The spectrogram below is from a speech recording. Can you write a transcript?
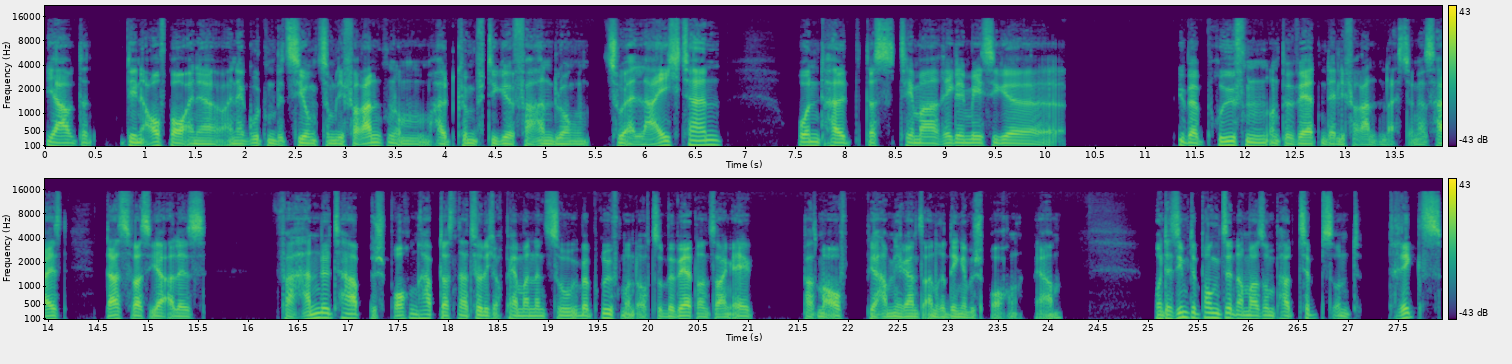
ja, den Aufbau einer, einer guten Beziehung zum Lieferanten, um halt künftige Verhandlungen zu erleichtern und halt das Thema regelmäßige Überprüfen und Bewerten der Lieferantenleistung. Das heißt, das, was ihr alles verhandelt habt, besprochen habt, das natürlich auch permanent zu überprüfen und auch zu bewerten und sagen, ey, pass mal auf, wir haben hier ganz andere Dinge besprochen, ja. Und der siebte Punkt sind nochmal so ein paar Tipps und Tricks.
